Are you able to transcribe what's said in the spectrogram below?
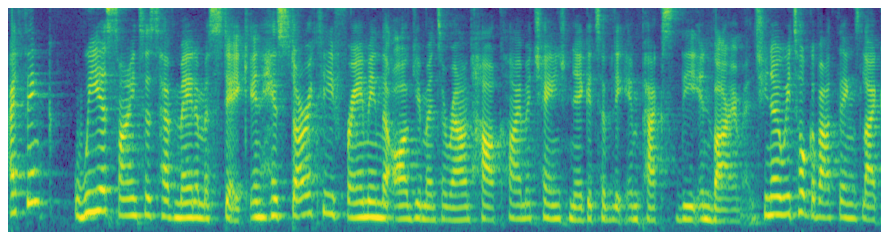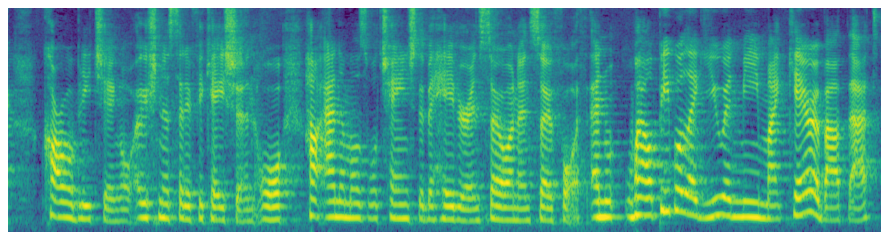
I think we as scientists have made a mistake in historically framing the argument around how climate change negatively impacts the environment. You know, we talk about things like coral bleaching or ocean acidification or how animals will change their behavior and so on and so forth. And while people like you and me might care about that,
